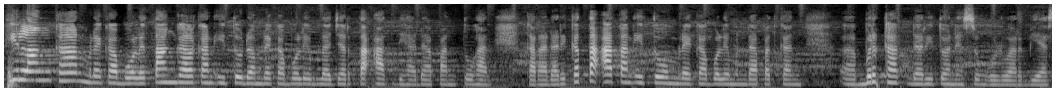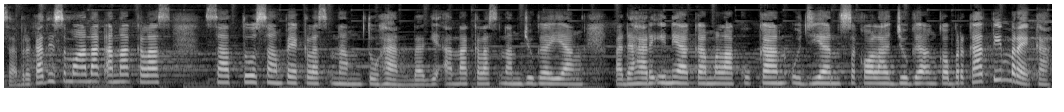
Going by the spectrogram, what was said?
hilangkan, mereka boleh tanggalkan itu dan mereka boleh belajar taat di hadapan Tuhan. Karena dari ketaatan itu mereka boleh mendapatkan eh, berkat dari Tuhan yang sungguh luar biasa. Berkati semua anak-anak kelas 1 sampai kelas 6 Tuhan. Bagi anak kelas 6 juga yang pada hari ini akan melakukan ujian sekolah juga Engkau berkati mereka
